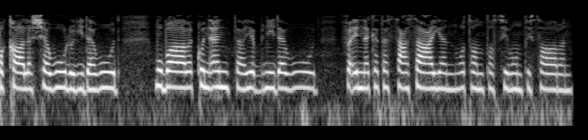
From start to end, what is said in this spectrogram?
فقال شاول لداود مبارك أنت يا ابن داود فإنك تسعى سعيا وتنتصر انتصارا.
